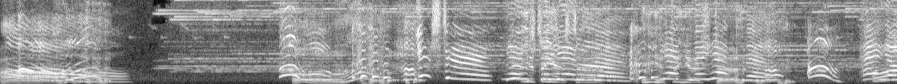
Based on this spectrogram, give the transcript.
O. Jeszcze! Jeszcze Jeszcze, jeszcze. Jeszcze, jeszcze. Hejo! Hejo!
